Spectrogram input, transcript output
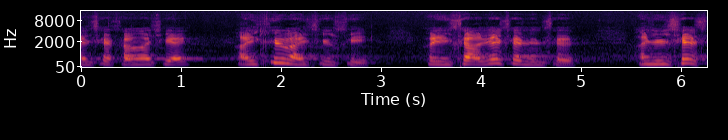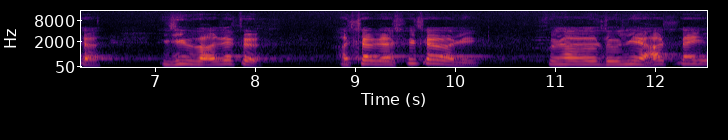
त्यांच्या कामाची आणखी माहिती होती. पण इथं आल्याच्यानंतर आणि विशेषतः जी बालकं आता व्यासपीठावर आली कुणाला दोन्ही हात नाही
